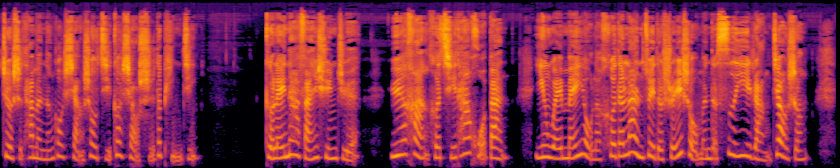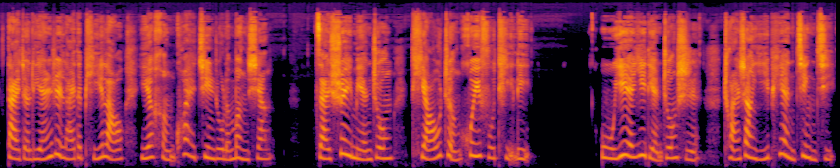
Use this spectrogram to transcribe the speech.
这使他们能够享受几个小时的平静。格雷纳凡勋爵、约翰和其他伙伴，因为没有了喝得烂醉的水手们的肆意嚷叫声。带着连日来的疲劳，也很快进入了梦乡，在睡眠中调整恢复体力。午夜一点钟时，船上一片静寂，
